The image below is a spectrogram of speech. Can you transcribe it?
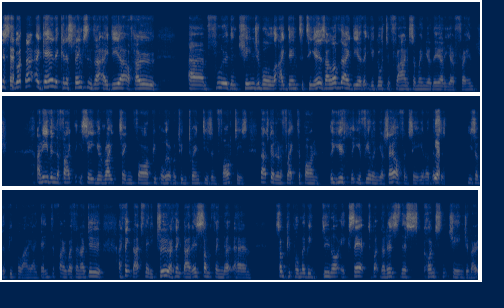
just yeah. That again, it kind of strengthens that idea of how um, fluid and changeable identity is. I love the idea that you go to France and when you're there, you're French. And even the fact that you say you're writing for people who are between 20s and 40s, that's going to reflect upon the youth that you feel in yourself and say, you know, this yeah. is these are the people I identify with. And I do, I think that's very true. I think that is something that um, some people maybe do not accept, but there is this constant change about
